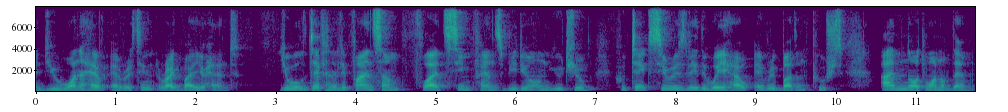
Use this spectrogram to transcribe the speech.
and you want to have everything right by your hand. You will definitely find some flight sim fans video on YouTube who take seriously the way how every button pushes. I'm not one of them,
